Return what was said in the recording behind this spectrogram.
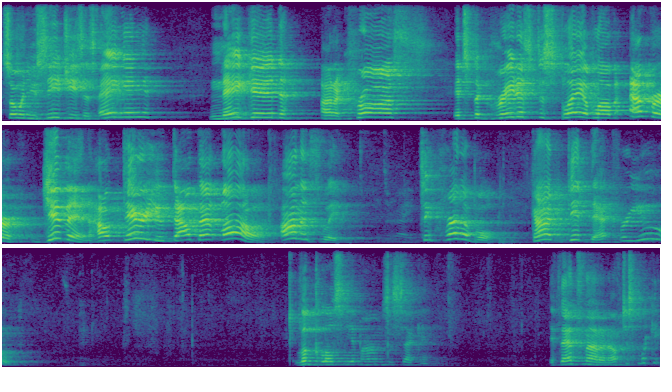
So when you see Jesus hanging, naked, on a cross, it's the greatest display of love ever given. How dare you doubt that love? Honestly. It's incredible. God did that for you. Look closely at moms a second. If that's not enough, just look at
